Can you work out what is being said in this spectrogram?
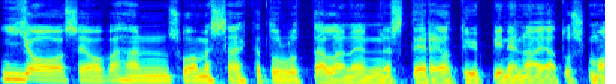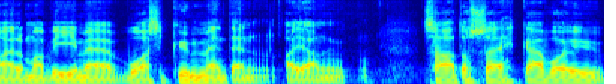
Joo, se on vähän Suomessa ehkä tullut tällainen stereotyyppinen ajatusmaailma viime vuosikymmenten ajan saatossa ehkä voi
